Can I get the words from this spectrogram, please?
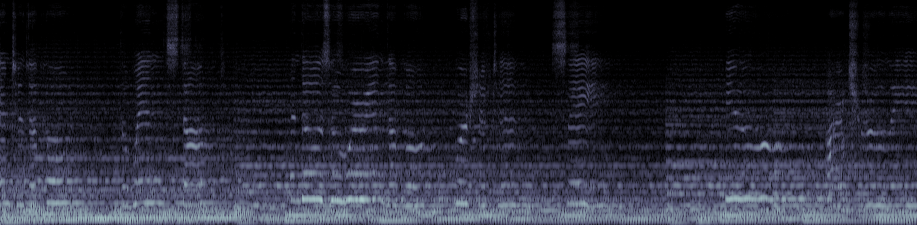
into the boat, the wind stopped, and those who were in the boat worshipped him, saying, You are truly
